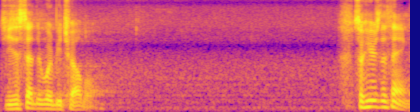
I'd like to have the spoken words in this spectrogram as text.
Jesus said there would be trouble. So here's the thing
